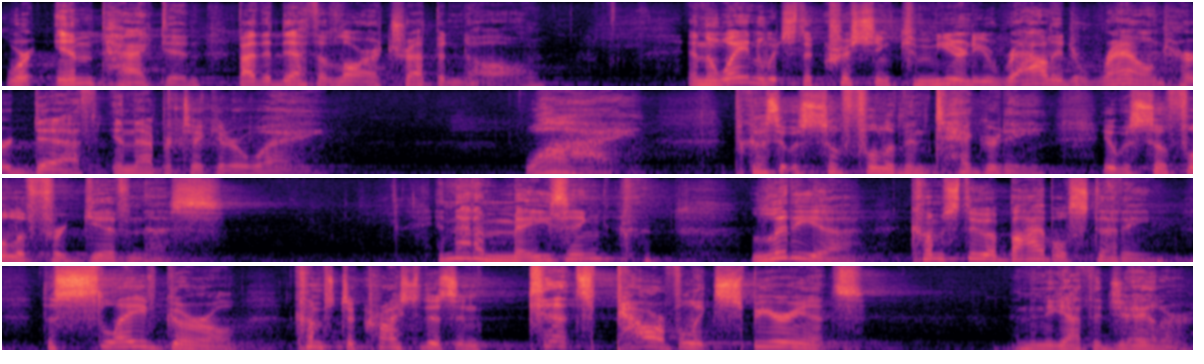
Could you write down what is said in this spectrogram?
were impacted by the death of Laura Treppendahl and the way in which the Christian community rallied around her death in that particular way. Why? Because it was so full of integrity, it was so full of forgiveness. Isn't that amazing? Lydia comes through a Bible study. The slave girl comes to Christ through this intense, powerful experience. And then you got the jailer,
